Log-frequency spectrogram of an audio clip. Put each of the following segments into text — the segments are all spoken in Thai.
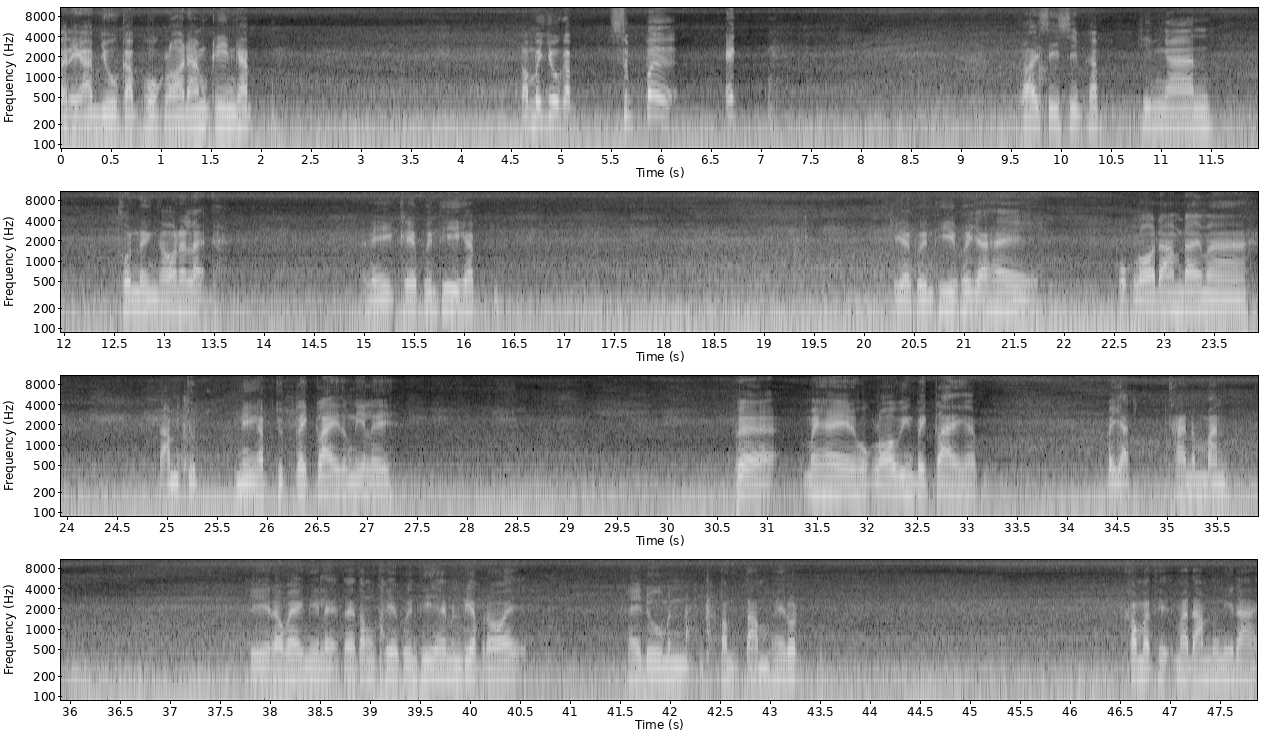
วัสดีครับอยู่กับหกล้อดำกรีนครับ เรามาอยู่กับซูเปอร์เอ็กร้อยสี่สิบครับ ทีมงานทนหนึ่งเขานั่นแหละ อันนี้เคลียร์พื้นที่ครับ เคลียร์พื้นที่เพื่อจะให้หกล้อดำได้มาดำจุดนี้ครับ จุดใกล้ ๆ ตรงนี้เลย เพื่อไม่ให้หกล้อวิ่งไปไกลครับ ประหยัดค่าน้ำมันทีระแวกนี้แหละ แต่ต้องเคลียร์พื้นที่ให้มันเรียบร้อย ให้ดูมันต่ำๆให้รถ เข้ามาเทมาดัมตรงนี้ได้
